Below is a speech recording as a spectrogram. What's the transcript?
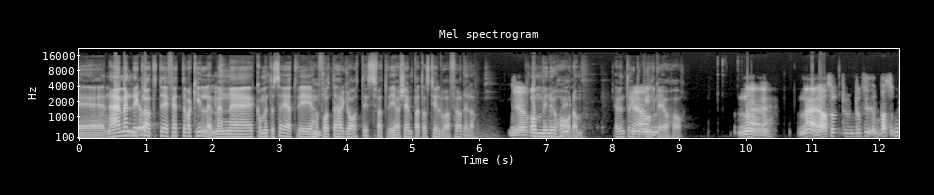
Eh, nej, men det är klart att det är fett att vara kille, men eh, kom inte säga att vi har fått det här gratis för att vi har kämpat oss till våra fördelar. ja. Om vi nu har dem. Jag vet inte riktigt Ja. vilka jag har. Nej, nej alltså, precis, alltså,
